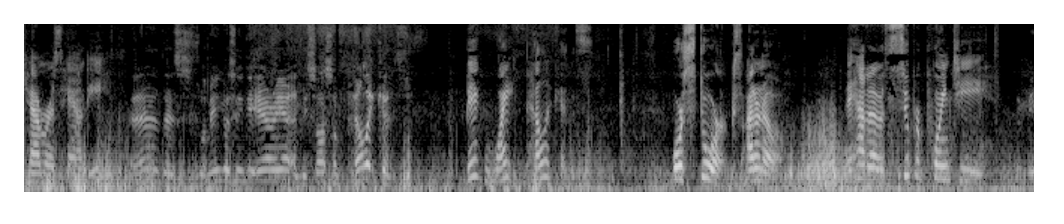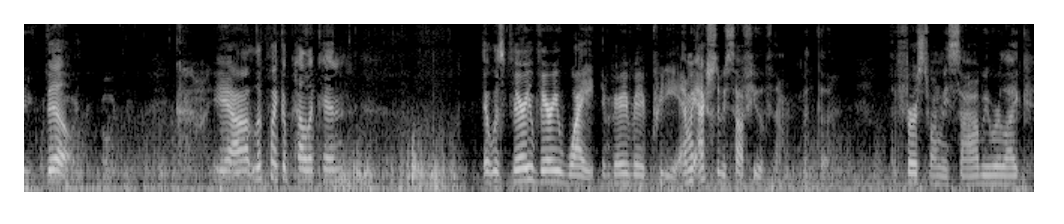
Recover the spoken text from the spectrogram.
cameras handy. And there's flamingos in the area, and we saw some pelicans. Big white pelicans. Or storks, I don't know. They had a super pointy, Bill. yeah, it looked like a pelican. It was very, very white and very, very pretty. And we actually, we saw a few of them, but the, the first one we saw, we were like,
